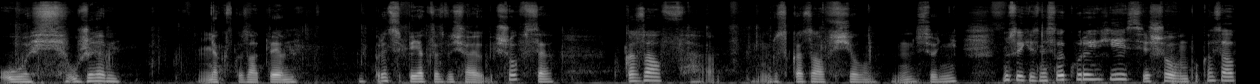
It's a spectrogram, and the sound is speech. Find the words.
Ось, уже, як сказати, в принципі, як зазвичай обійшов, все показав, е, розказав, що м, сьогодні музики знесли кури і що вам показав.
